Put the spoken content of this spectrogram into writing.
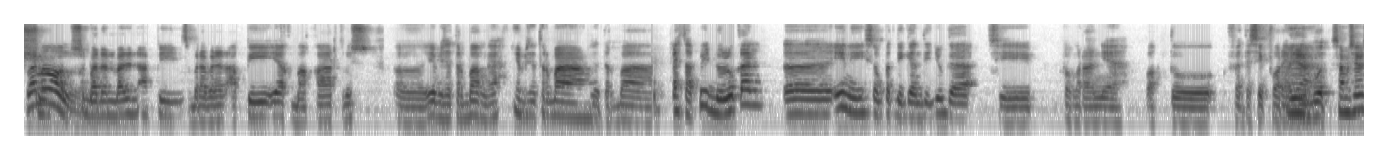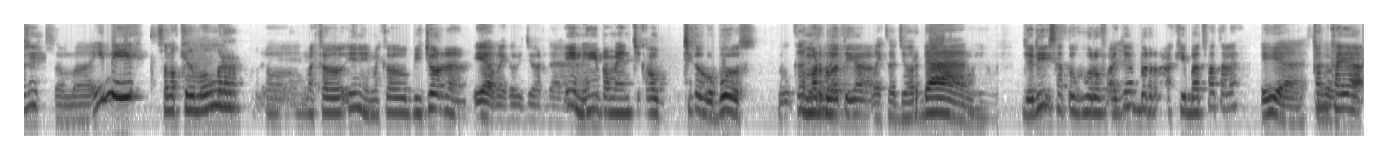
Flamon. Se- Sebadan-badan api. Sebadan api ya kebakar terus eh, ya bisa terbang ya, Ya bisa terbang. bisa terbang. Eh tapi dulu kan eh, ini sempat diganti juga si pemerannya waktu Fantastic Four yang Iya, ribut sama siapa sih? sama ini sama Killmonger. Oh, Michael ini, Michael B. Jordan. Iya Michael B. Jordan. Ini pemain Chicago, Chicago Bulls. Bukan, nomor itu 23. Michael Jordan. Oh, iya. Jadi satu huruf aja berakibat fatal ya. Iya. Kan coba. kayak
